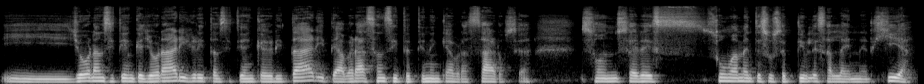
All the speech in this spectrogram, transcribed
y lloran si tienen que llorar y gritan si tienen que gritar y te abrazan si te tienen que abrazar, o sea, son seres sumamente susceptibles a la energía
